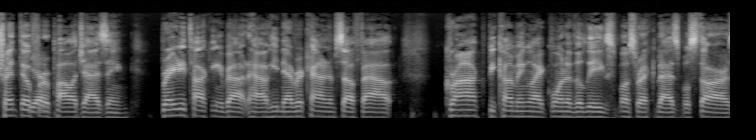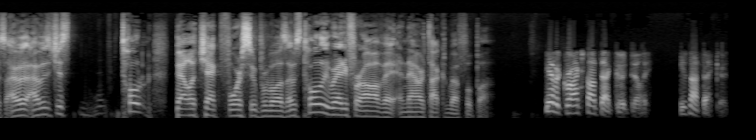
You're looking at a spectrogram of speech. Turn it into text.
Trento Yeah. for apologizing, Brady talking about how he never counted himself out, Gronk becoming like one of the league's most recognizable stars. I, I was just total Belichick four Super Bowls. I was totally ready for all of it, and now we're talking about football. Yeah, but Gronk's not that good, Billy. He's not that good.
